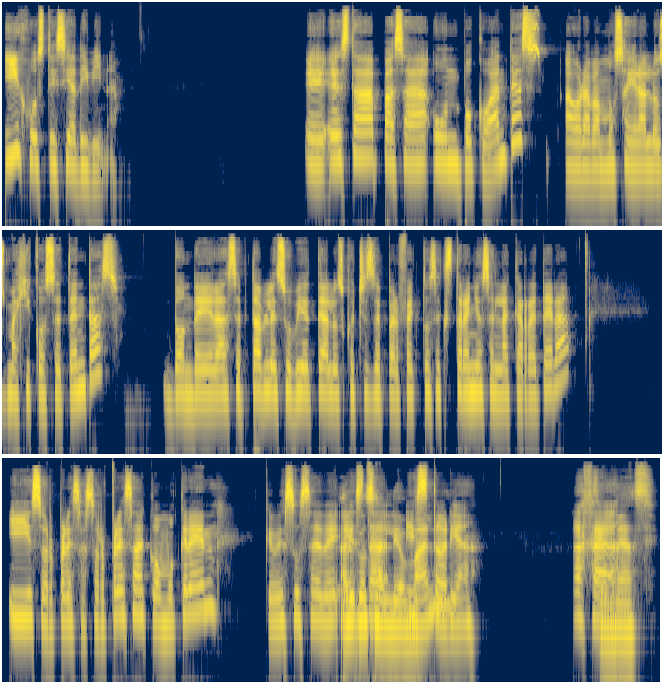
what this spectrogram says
y justicia divina. Eh, esta pasa un poco antes, ahora vamos a ir a los mágicos setentas, donde era aceptable subirte a los coches de perfectos extraños en la carretera. Y sorpresa, sorpresa, como creen que me sucede ¿Algo esta salió mal? historia? Ajá Se me hace.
